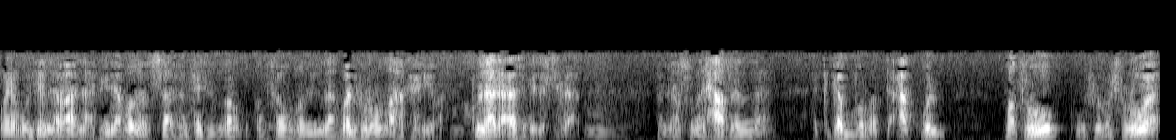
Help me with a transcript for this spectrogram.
ويقول جل وعلا في إذا قضيت الصلاة فانتشروا الأرض وابتغوا من فضل الله واذكروا الله كثيرا. كل هذا على سبيل الاستحباب. فالحاصل أن التدبر والتعقل مطلوب ومشروع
